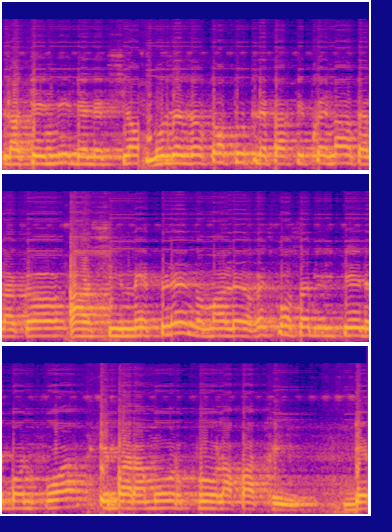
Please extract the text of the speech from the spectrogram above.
la tenue d'élections. Nous exhortons toutes les parties prenantes à l'accord à assumer pleinement leurs responsabilités de bonne foi et par amour pour la patrie. Des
